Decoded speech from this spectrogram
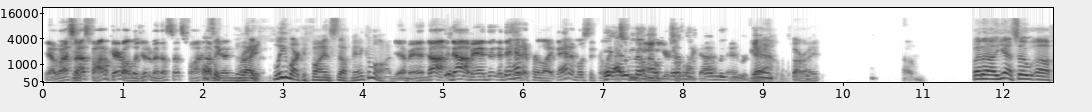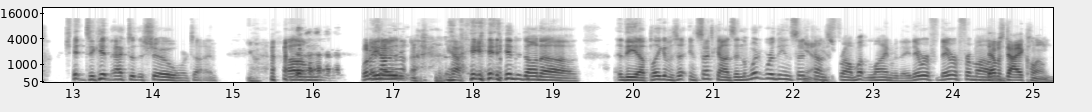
Yeah, well, that's that's fine. I don't care about legitimate. That's that's fine. That's I mean, that's right. like flea market find stuff, man. Come on. yeah, man, nah, nah, man. They, they had it for like they had it listed for like I two didn't know how eighty or something like that. And, were. Yeah. It's all right. um, But uh yeah, so uh get, to get back to the show one more time. Um What are we talking know, about? yeah, it ended on uh the uh, plague of Insect- Insecticons. And what were the Insecticons from? What line were they? They were they were from um, that was Diaclone.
